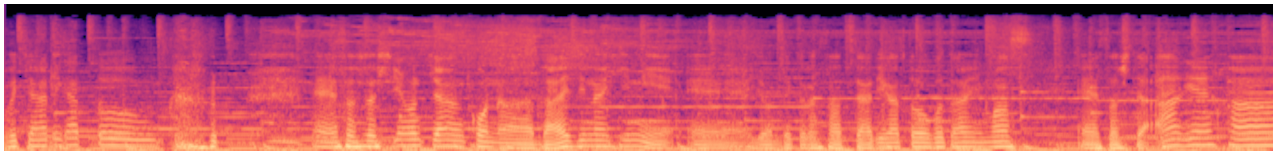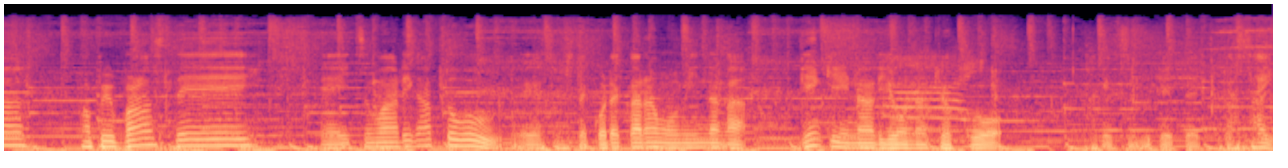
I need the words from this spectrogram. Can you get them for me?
ふーちゃんありがとう。えーそしてしおんちゃん、こんな大事な日に、えー呼んでくださってありがとうございます。えーそしてあげは、Happy Birthday、えーいつもありがとう、えーそしてこれからもみんなが元気になるような曲をかけ続けてください。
